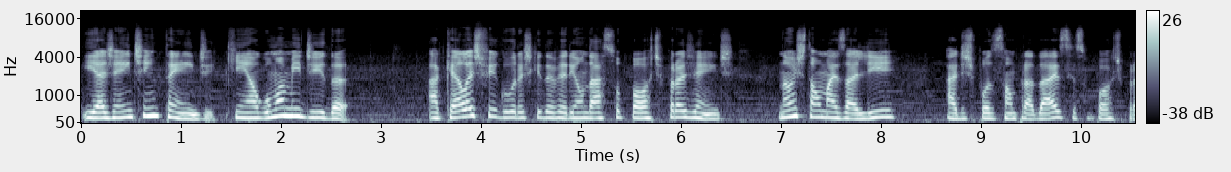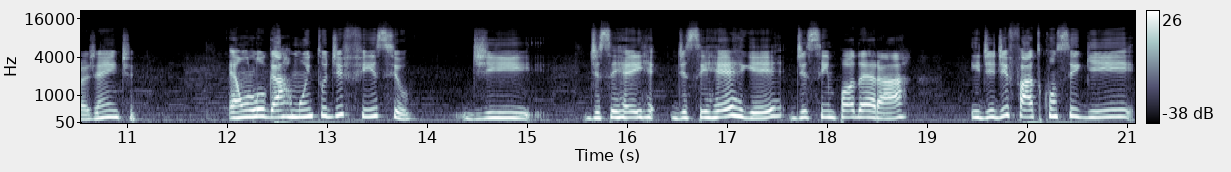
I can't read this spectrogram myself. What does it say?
e a gente entende que, em alguma medida, aquelas figuras que deveriam dar suporte para gente não estão mais ali à disposição para dar esse suporte para gente, é um lugar muito difícil de, de, se re, de se reerguer, de se empoderar e de de fato conseguir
